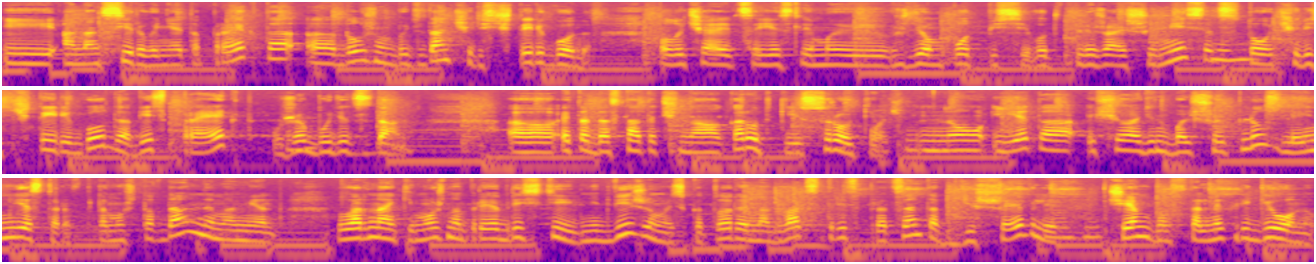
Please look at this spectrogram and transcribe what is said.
и анонсирования этого проекта э, должен быть сдан через 4 года. Получается, если мы ждем подписи вот в ближайший месяц, mm-hmm. то через 4 года весь проект уже mm-hmm. будет сдан. Э, это достаточно короткие сроки, Очень. но и это еще один большой плюс для инвесторов, потому что в данный момент в Ларнаке можно приобрести недвижимость, которая на 20-30% дешевле, угу. чем в остальных регионах.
